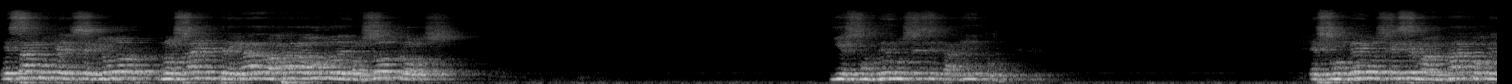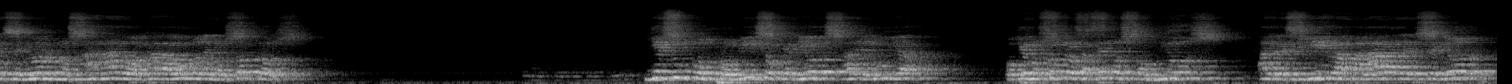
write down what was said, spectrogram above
Es algo que el Señor nos ha entregado a cada uno de nosotros. Y escondemos ese talento. Escondemos ese mandato que el Señor nos ha dado a cada uno de nosotros. Y es un compromiso que Dios, aleluya, o que nosotros hacemos con Dios al recibir la palabra del Señor.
